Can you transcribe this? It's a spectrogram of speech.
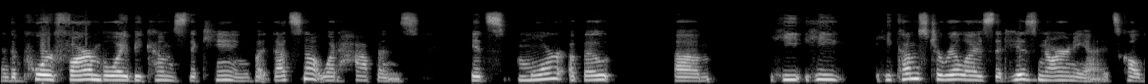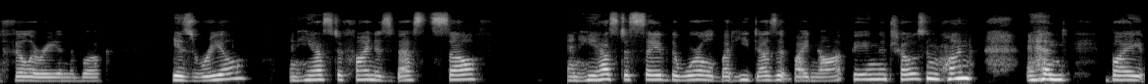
and the poor farm boy becomes the king. But that's not what happens. It's more about um, he he he comes to realize that his Narnia, it's called Fillory in the book, is real, and he has to find his best self and he has to save the world, but he does it by not being the chosen one. And by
